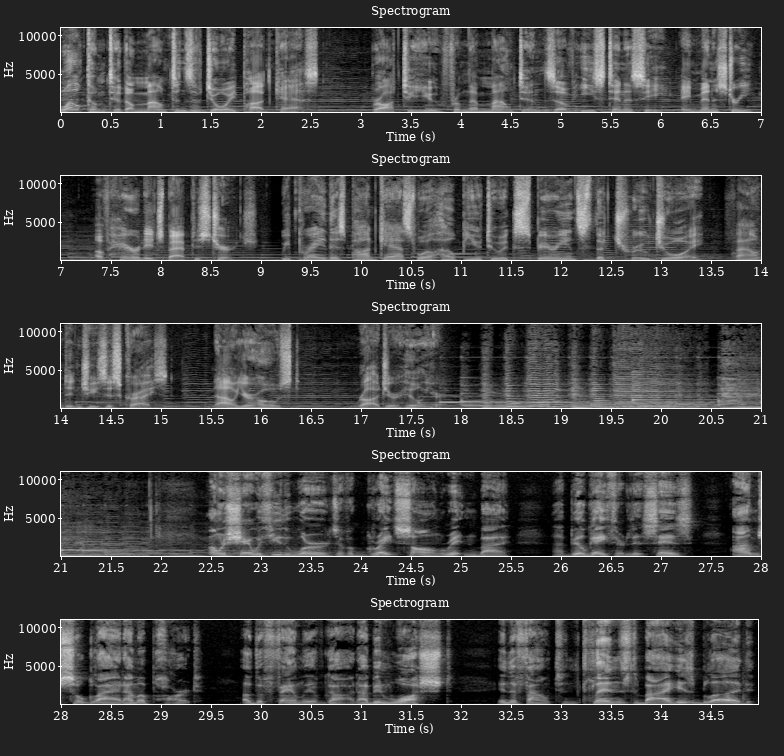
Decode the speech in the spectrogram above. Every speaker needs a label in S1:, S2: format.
S1: Welcome to the Mountains of Joy podcast, brought to you from the mountains of East Tennessee, a ministry of Heritage Baptist Church. We pray this podcast will help you to experience the true joy found in Jesus Christ. Now, your host, Roger Hilliard.
S2: I want to share with you the words of a great song written by uh, Bill Gaither that says, I'm so glad I'm a part of the family of God. I've been washed in the fountain, cleansed by his blood.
